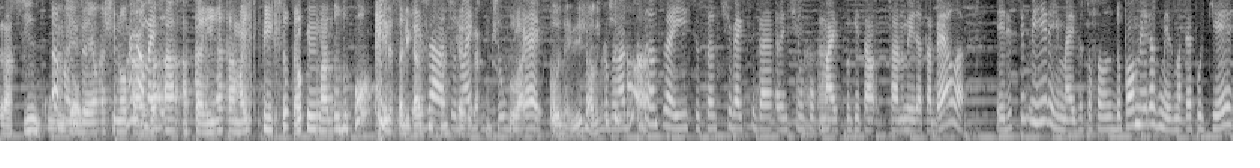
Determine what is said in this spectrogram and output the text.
lá, 5 Ah, mas jogos. eu acho que no Mas não, caso mas o- a, a Karina tá mais pensando pelo lado do Palmeiras, tá ligado? Se o Exato, Santos quer não é- jogar com o- titular, é. se foda, ele joga O com problema do. Santos aí, se o Santos tiver que se garantir um pouco Ah. mais porque tá, tá no meio da tabela, eles se virem, mas eu tô falando do Palmeiras mesmo, até porque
